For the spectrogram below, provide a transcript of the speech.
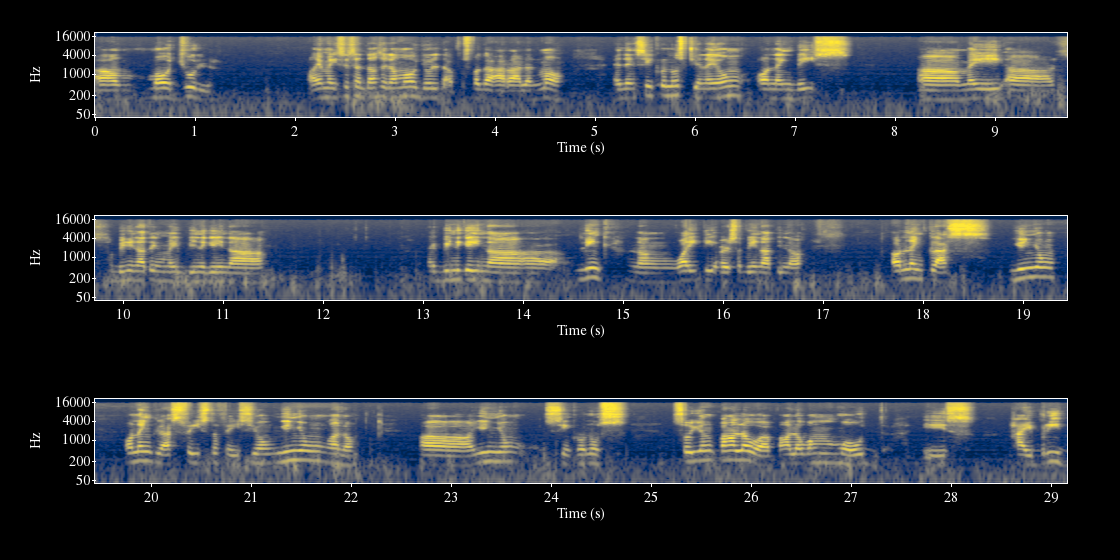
um, module. Okay, may isisend lang silang module tapos pag-aaralan mo And then synchronous yun na yung online base. Uh, may uh, sabihin natin may binigay na may binigay na uh, link ng YT or sabihin natin na online class. Yun yung online class face to face yung yun yung ano uh, yun yung synchronous. So yung pangalawa, pangalawang mode is hybrid.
